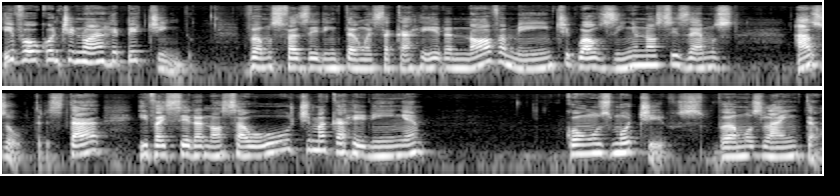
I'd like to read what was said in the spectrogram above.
e vou continuar repetindo. Vamos fazer então essa carreira novamente, igualzinho nós fizemos as outras, tá? E vai ser a nossa última carreirinha com os motivos. Vamos lá então.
